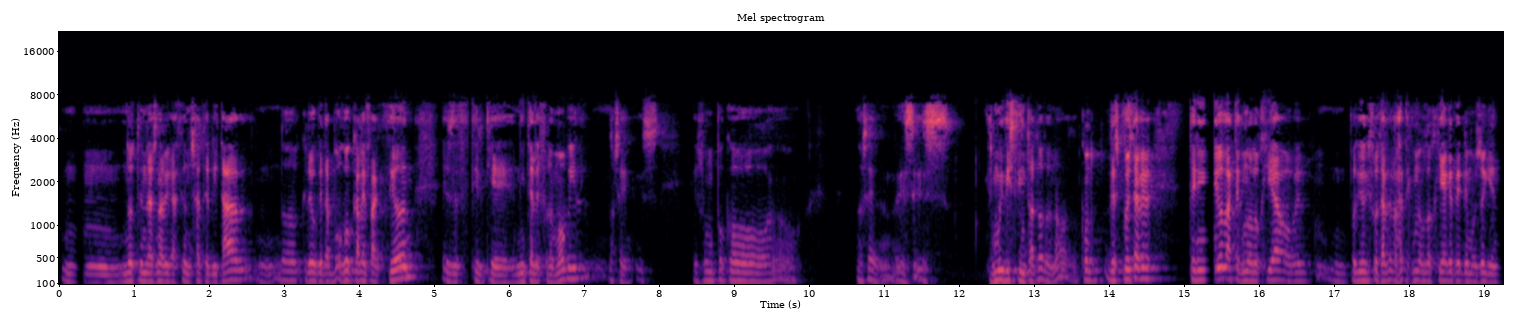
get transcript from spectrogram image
mm, no tendrás navegación satelital, no creo que tampoco calefacción, es decir, que ni teléfono móvil, no sé, es, es un poco, no sé, es es muy distinto a todo, ¿no? después de haber tenido la tecnología o haber podido disfrutar de la tecnología que tenemos hoy en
